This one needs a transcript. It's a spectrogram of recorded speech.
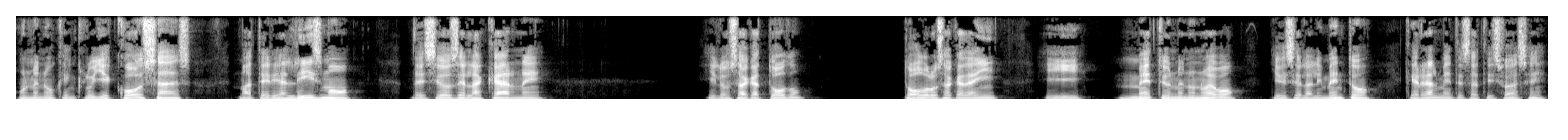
un menú que incluye cosas, materialismo, deseos de la carne, y lo saca todo, todo lo saca de ahí y mete un menú nuevo y es el alimento que realmente satisface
